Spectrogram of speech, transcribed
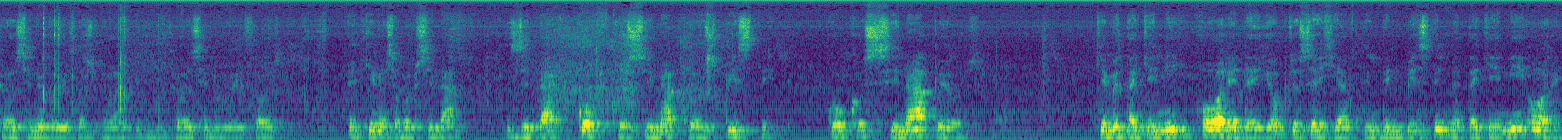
Θεός είναι βοηθός παιδάκι μου, ο Θεός είναι βοηθός. Εκείνος από ψηλά ζητά κόκκος συνάπεως πίστη. Κόκκος συνάπεως. Και μετακινεί όρη λέει, όποιος έχει αυτή την πίστη μετακινεί όρη.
